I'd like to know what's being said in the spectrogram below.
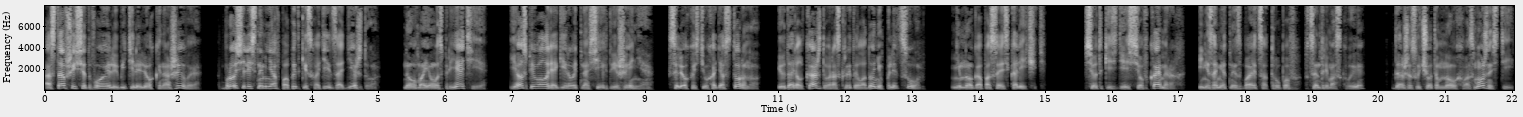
Оставшиеся двое любителей легкой наживы бросились на меня в попытке схватить за одежду, но в моем восприятии я успевал реагировать на все их движения, с легкостью уходя в сторону, ударил каждого раскрытой ладонью по лицу, немного опасаясь калечить. Все-таки здесь все в камерах, и незаметно избавиться от трупов в центре Москвы, даже с учетом новых возможностей,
